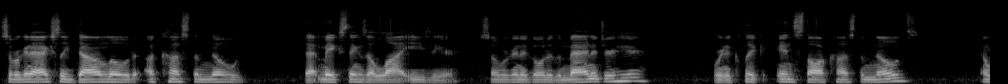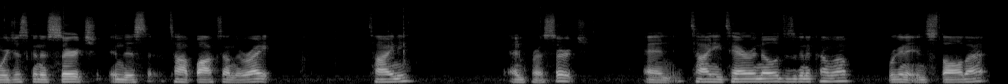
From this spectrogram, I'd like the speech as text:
So we're gonna actually download a custom node that makes things a lot easier. So we're going to go to the manager here. We're going to click install custom nodes and we're just going to search in this top box on the right, tiny and press search and tiny Terra nodes is going to come up. We're going to install that.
